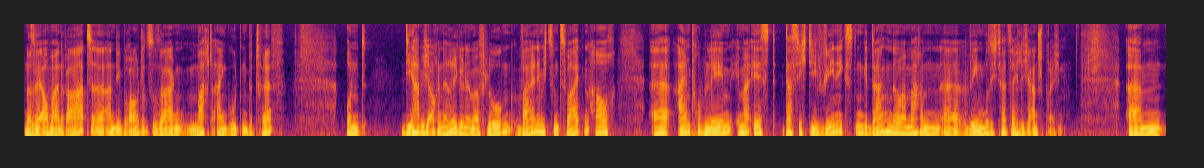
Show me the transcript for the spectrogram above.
das wäre auch mein Rat äh, an die Branche zu sagen, macht einen guten Betreff. Und die habe ich auch in der Regel überflogen, weil nämlich zum Zweiten auch äh, ein Problem immer ist, dass sich die wenigsten Gedanken darüber machen, wen muss ich tatsächlich ansprechen. Ähm,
